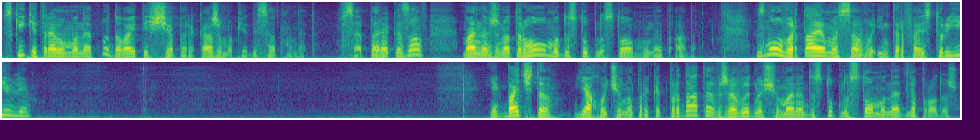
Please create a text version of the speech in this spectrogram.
Скільки треба монет? Ну, давайте ще перекажемо 50 монет. Все, переказав. У мене вже на торговому доступно 100 монет ADA. Знову вертаємося в інтерфейс торгівлі. Як бачите, я хочу, наприклад, продати, вже видно, що в мене доступно 100 монет для продажу.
